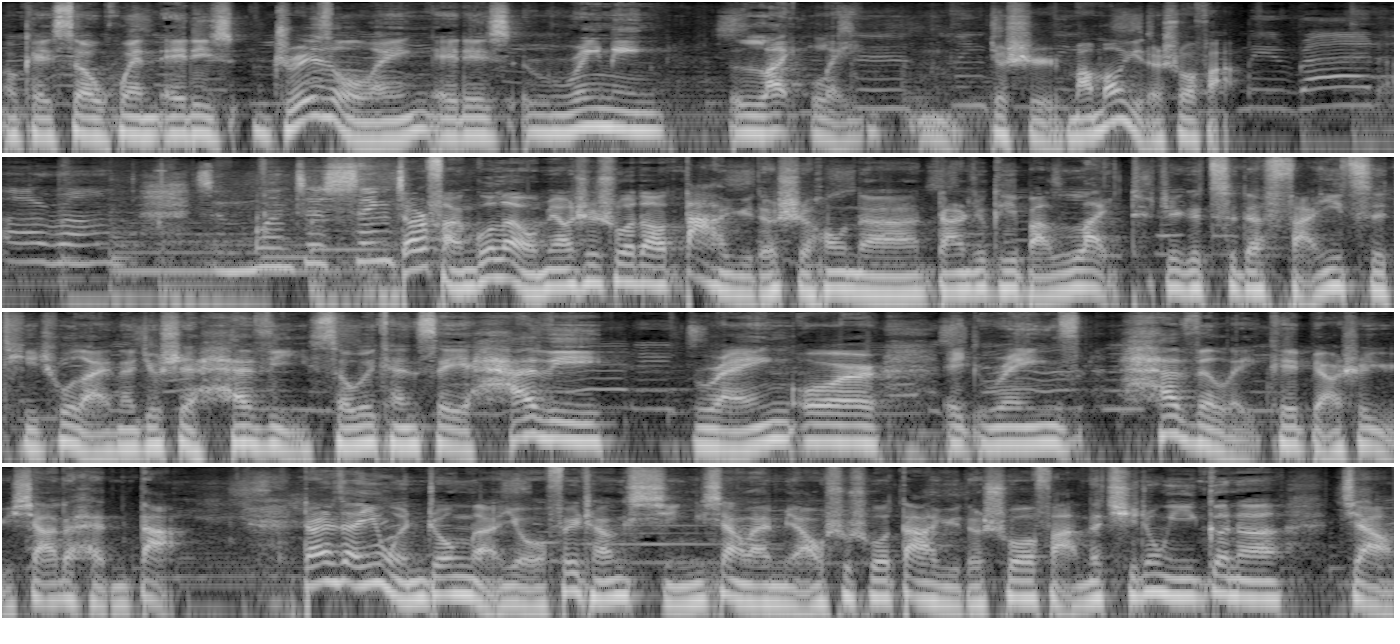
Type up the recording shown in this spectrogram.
Okay, so when it is drizzling, it is raining lightly. 嗯，就是毛毛雨的说法。当然，反过来，我们要是说到大雨的时候呢，当然就可以把 light 这个词的反义词提出来，那就是 heavy. So we can say heavy rain or it rains heavily 可以表示雨下的很大。当然，在英文中呢，有非常形象来描述说大雨的说法。那其中一个呢叫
